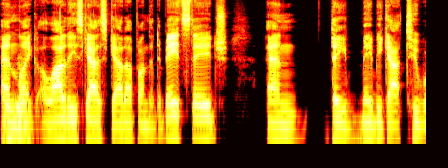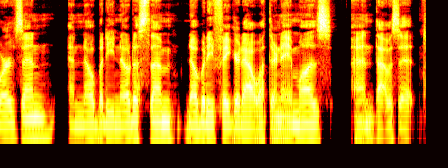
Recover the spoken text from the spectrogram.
And mm-hmm. like a lot of these guys got up on the debate stage and they maybe got two words in and nobody noticed them. Nobody figured out what their name was. And that was it.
